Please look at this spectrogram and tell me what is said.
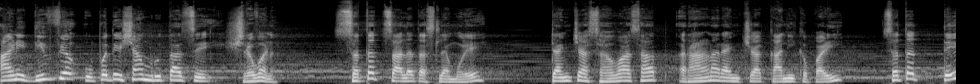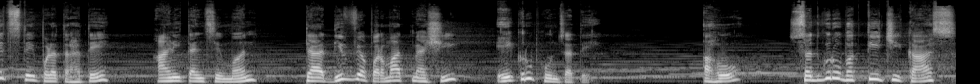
आणि दिव्य उपदेशामृताचे श्रवण सतत चालत असल्यामुळे त्यांच्या सहवासात राहणाऱ्यांच्या कानी कपाळी सतत तेच ते पडत राहते आणि त्यांचे मन त्या दिव्य परमात्म्याशी एकरूप होऊन जाते. अहो सद्गुरू भक्तीची कास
